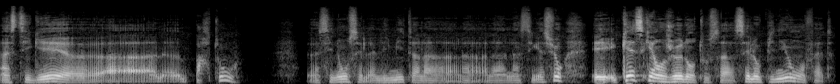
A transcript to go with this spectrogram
instiguer euh, à- partout. Euh, Sinon, c'est la limite à l'instigation. Et qu'est-ce qui est en jeu dans tout ça? C'est l'opinion, en fait.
